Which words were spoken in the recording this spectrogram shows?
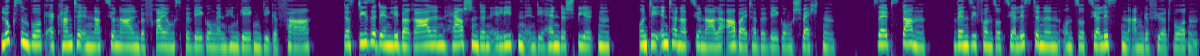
Luxemburg erkannte in nationalen Befreiungsbewegungen hingegen die Gefahr, dass diese den liberalen, herrschenden Eliten in die Hände spielten und die internationale Arbeiterbewegung schwächten, selbst dann, wenn sie von Sozialistinnen und Sozialisten angeführt wurden.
